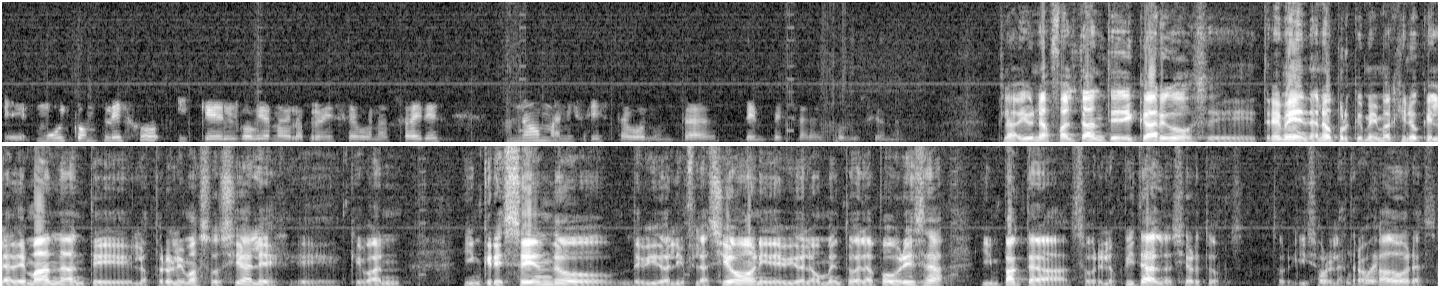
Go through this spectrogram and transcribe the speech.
eh, muy complejo y que el gobierno de la provincia de Buenos Aires no manifiesta voluntad de empezar a solucionar. Claro, hay una faltante de cargos eh, tremenda, ¿no? Porque me imagino que la demanda ante los problemas sociales eh, que van increciendo debido a la inflación y debido al aumento de la pobreza impacta sobre el hospital, ¿no es cierto? Y sobre las trabajadoras.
